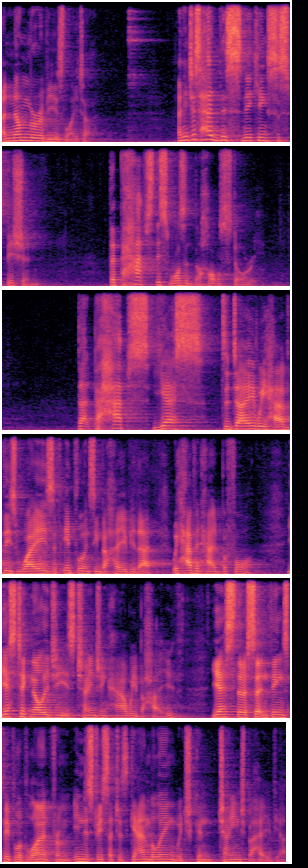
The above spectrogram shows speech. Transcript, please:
a number of years later, and he just had this sneaking suspicion that perhaps this wasn't the whole story. That perhaps, yes, today we have these ways of influencing behavior that we haven't had before. Yes, technology is changing how we behave. Yes, there are certain things people have learnt from industries such as gambling which can change behavior.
